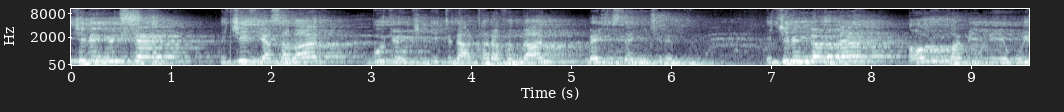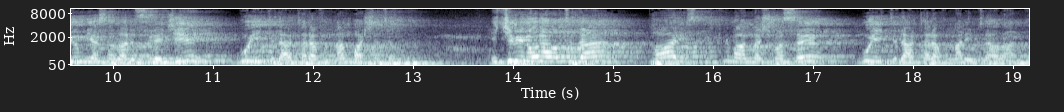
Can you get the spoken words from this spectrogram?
2003'te ikiz yasalar bugünkü iktidar tarafından meclisten geçirildi. 2004'te Avrupa Birliği uyum yasaları süreci bu iktidar tarafından başlatıldı. 2016'da Paris İklim Anlaşması bu iktidar tarafından imzalandı.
